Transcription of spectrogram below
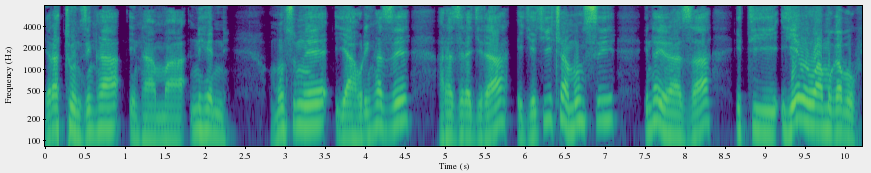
yari atunze inka intama n'ihene. Umunsi umwe yahura inka ze araziragira igihe cy'igicamunsi intare iraza iti yewe wa mugabo we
